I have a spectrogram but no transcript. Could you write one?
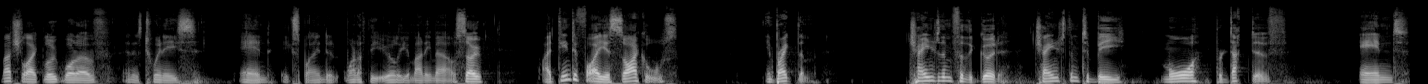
much like Luke Wadov in his 20s and explained in one of the earlier money mails. So identify your cycles and break them. Change them for the good. Change them to be more productive and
